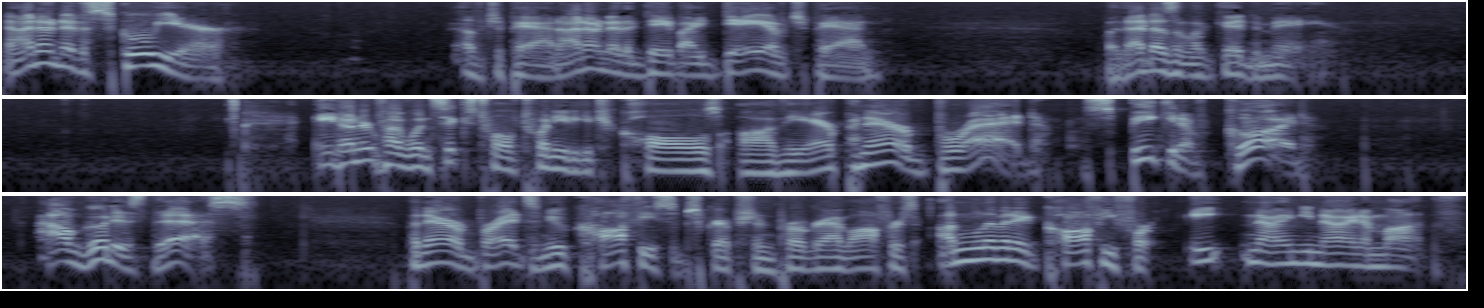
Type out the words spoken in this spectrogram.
Now, I don't know the school year of Japan. I don't know the day by day of Japan, but that doesn't look good to me. 800 516 1220 to get your calls on the air. Panera Bread. Speaking of good, how good is this? Panera Bread's new coffee subscription program offers unlimited coffee for $8.99 a month.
